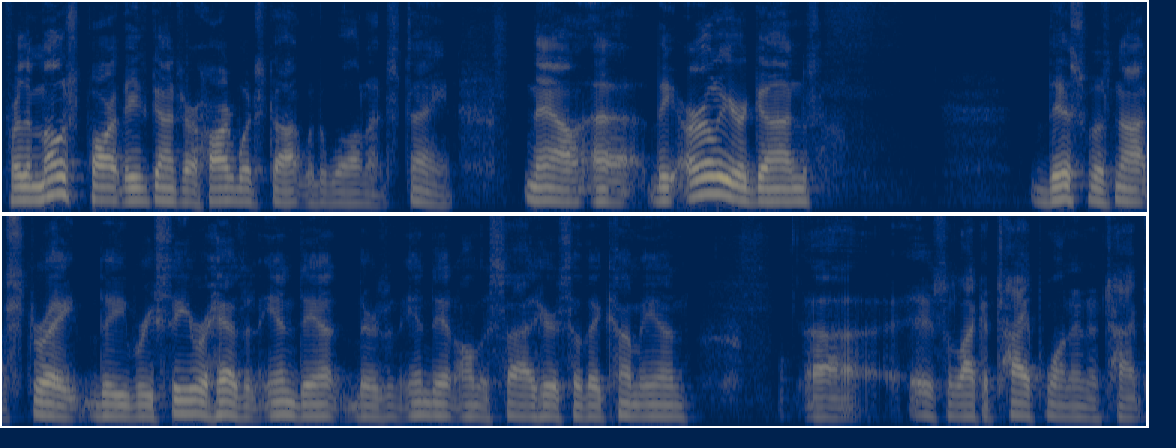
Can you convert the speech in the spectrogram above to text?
for the most part, these guns are hardwood stock with a walnut stain. Now, uh, the earlier guns, this was not straight. The receiver has an indent. There's an indent on the side here, so they come in. Uh, it's like a Type 1 and a Type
